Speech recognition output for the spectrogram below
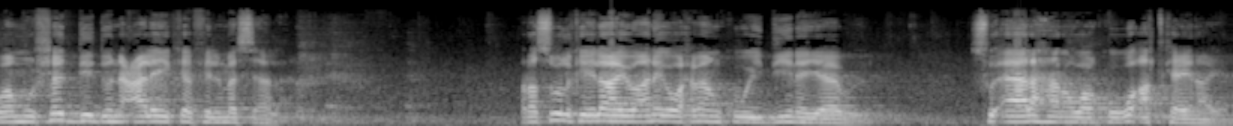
wa mushadidun calayka fi lmas'ala rasuulka ilaahay oo aniga waxbaan ku weydiinayaa buy su'aalahana waan kugu adkaynaya.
